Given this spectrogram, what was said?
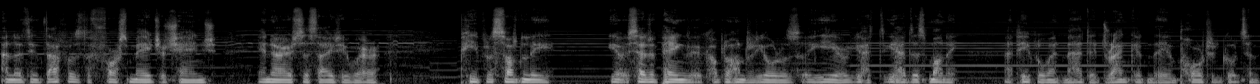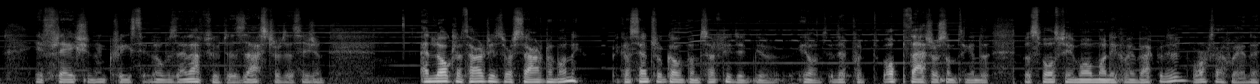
And I think that was the first major change in Irish society where people suddenly, you know, instead of paying a couple of hundred euros a year, you had, you had this money. And people went mad. They drank it and they imported goods, and inflation increased. And it was an absolute disaster decision. And local authorities were starved of money because central government certainly did give, you know, they put up that or something, and there was supposed to be more money coming back, but it didn't work that way. And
